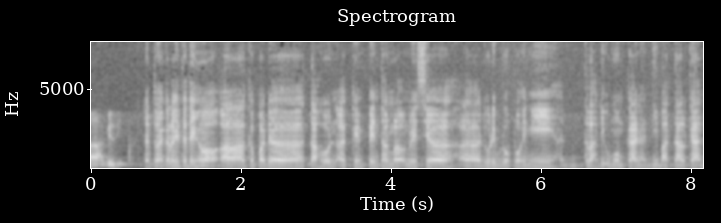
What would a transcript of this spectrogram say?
uh, Hafizi. Dan tuan, kalau kita tengok uh, kepada tahun uh, kempen Tahun Melawat Malaysia uh, 2020 ini telah diumumkan dibatalkan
